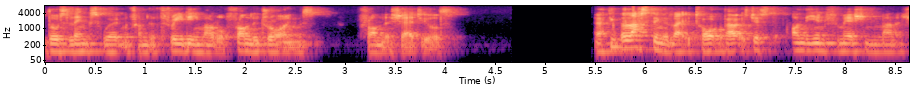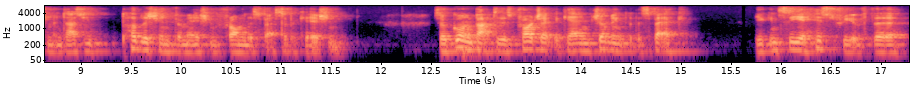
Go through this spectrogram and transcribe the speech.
Those links working from the 3D model, from the drawings, from the schedules. And I think the last thing I'd like to talk about is just on the information management as you publish information from the specification. So going back to this project again, jumping to the spec, you can see a history of the,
